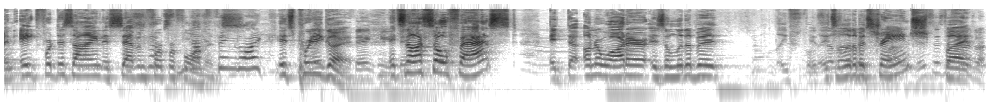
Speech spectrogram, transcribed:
An eight for design, a seven for looks performance. nothing like- it's pretty Thank you, good. thank you, it's thank not you. so fast. It the underwater is a little bit. It's, a, little, bit strange, This is the but first one.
